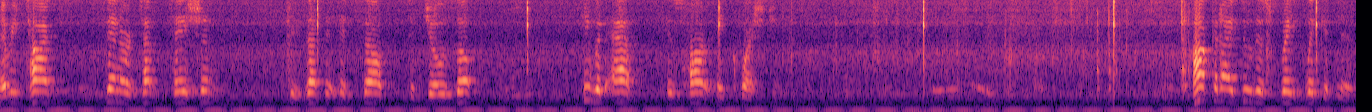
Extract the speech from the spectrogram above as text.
Every time sin or temptation presented itself to Joseph, he would ask his heart a question. How can I do this great wickedness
